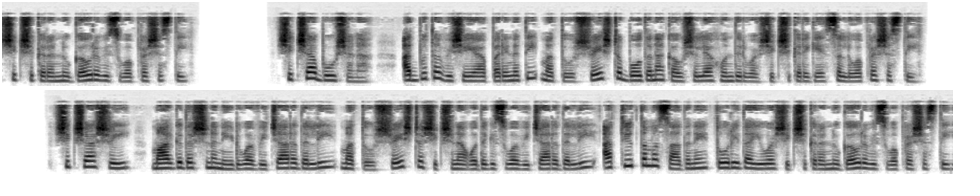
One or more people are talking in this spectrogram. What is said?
ಶಿಕ್ಷಕರನ್ನು ಗೌರವಿಸುವ ಪ್ರಶಸ್ತಿ. ಶಿಕ್ಷಾಭೂಷಣ ಅದ್ಭುತ ವಿಷಯ, ಪರಿಣತಿ ಮತ್ತು ಶ್ರೇಷ್ಠ ಬೋಧನಾ ಕೌಶಲ್ಯ ಹೊಂದಿರುವ ಶಿಕ್ಷಕರಿಗೆ ಸಲ್ಲುವ ಪ್ರಶಸ್ತಿ. ಶಿಕ್ಷಾಶ್ರೀ ಮಾರ್ಗದರ್ಶನ ನೀಡುವ ವಿಚಾರದಲ್ಲಿ ಮತ್ತು ಶ್ರೇಷ್ಠ ಶಿಕ್ಷಣ ಒದಗಿಸುವ ವಿಚಾರದಲ್ಲಿ ಅತ್ಯುತ್ತಮ ಸಾಧನೆ ತೋರಿದ ಯುವ ಶಿಕ್ಷಕರನ್ನು ಗೌರವಿಸುವ ಪ್ರಶಸ್ತಿ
